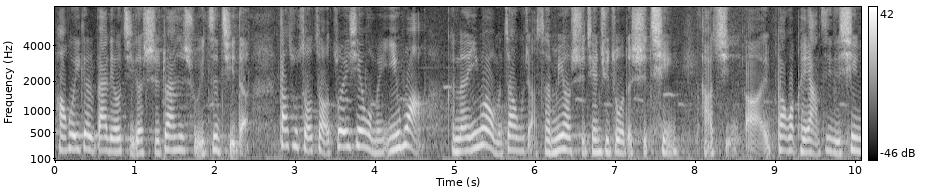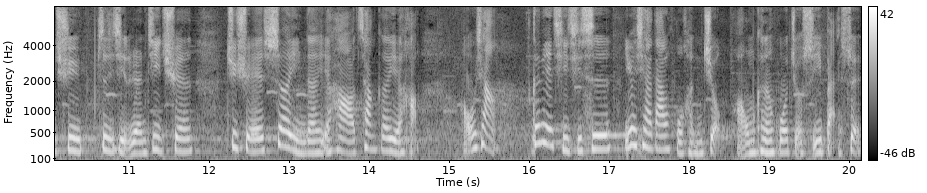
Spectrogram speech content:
好或一个礼拜留几个时段是属于自己的，到处走走，做一些我们以往可能因为我们照顾角色没有时间去做的事情。好，去呃，包括培养自己的兴趣、自己的人际圈。去学摄影的也好，唱歌也好，好，我想更年期其实因为现在大家活很久，好，我们可能活九十一百岁，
